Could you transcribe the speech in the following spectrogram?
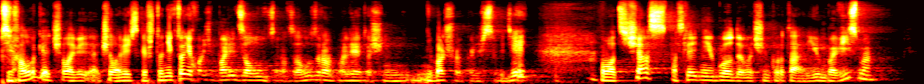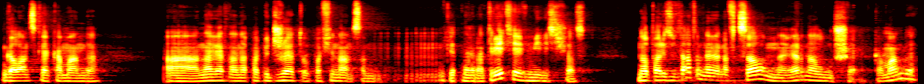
психология челове- человеческая, что никто не хочет болеть за лузеров. За лузеров болеет очень небольшое количество людей. Вот сейчас, последние годы, очень крутая Юмба Висма, голландская команда. А, наверное, она по бюджету, по финансам где-то, наверное, третья в мире сейчас. Но по результатам, наверное, в целом, наверное, лучшая команда.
